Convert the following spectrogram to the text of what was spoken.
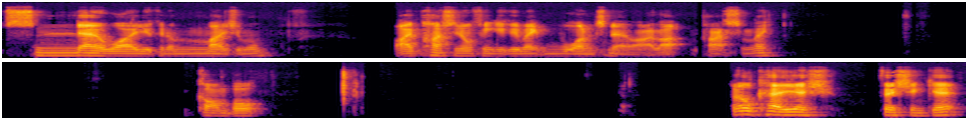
snare wire you can imagine. I personally don't think you can make one snare like that, personally. Combo. An okay-ish fishing kit.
